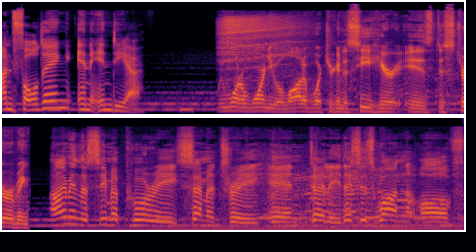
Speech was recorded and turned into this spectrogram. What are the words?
unfolding in India. We want to warn you a lot of what you're going to see here is disturbing. I'm in the Simapuri Cemetery in Delhi. This is one of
